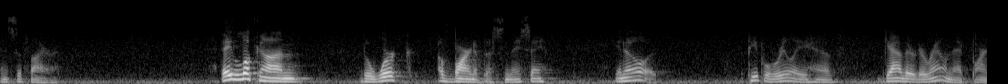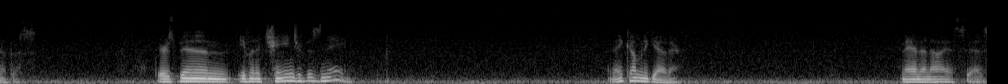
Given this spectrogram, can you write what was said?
and Sapphira. They look on the work of Barnabas and they say, you know, people really have gathered around that Barnabas. There's been even a change of his name. And they come together. And Ananias says,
